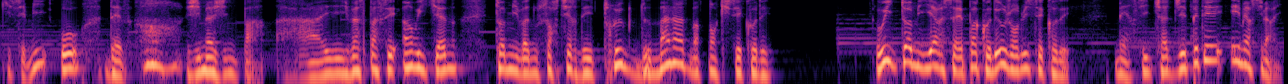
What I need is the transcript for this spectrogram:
qui s'est mis au dev. Oh, j'imagine pas. Ah, il va se passer un week-end. Tom il va nous sortir des trucs de malade maintenant qu'il sait coder. Oui Tom hier il savait pas coder, aujourd'hui c'est codé. Merci ChatGPT et merci Marie.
